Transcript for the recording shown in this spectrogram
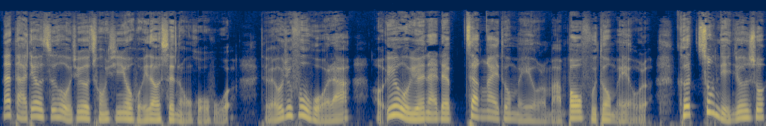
那打掉之后，我就又重新又回到生龙活虎了，对，我就复活啦。哦，因为我原来的障碍都没有了嘛，包袱都没有了。可重点就是说，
